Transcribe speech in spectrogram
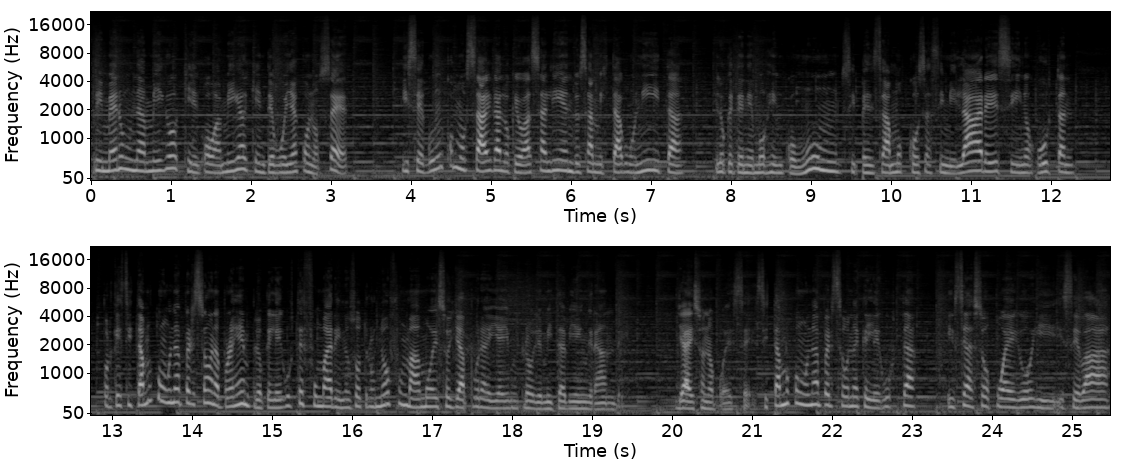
primero un amigo o amiga quien te voy a conocer. Y según cómo salga lo que va saliendo, esa amistad bonita, lo que tenemos en común, si pensamos cosas similares, si nos gustan. Porque si estamos con una persona, por ejemplo, que le guste fumar y nosotros no fumamos, eso ya por ahí hay un problemita bien grande. Ya eso no puede ser. Si estamos con una persona que le gusta irse a esos juegos y, se va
